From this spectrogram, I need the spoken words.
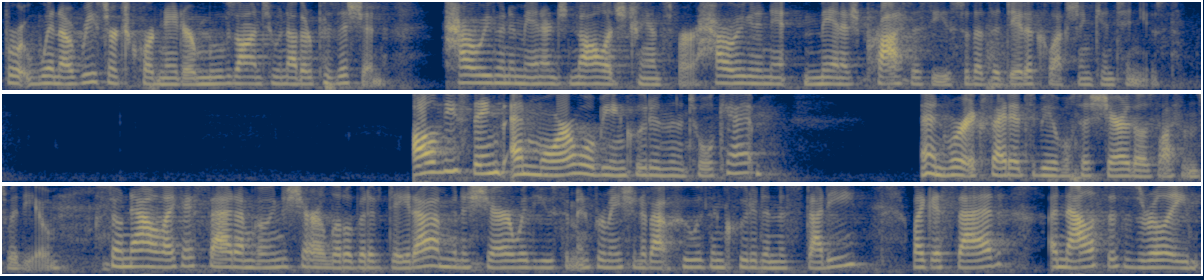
for when a research coordinator moves on to another position. How are we going to manage knowledge transfer? How are we going to manage processes so that the data collection continues? All of these things and more will be included in the toolkit, and we're excited to be able to share those lessons with you. So now, like I said, I'm going to share a little bit of data. I'm going to share with you some information about who was included in the study. Like I said, analysis is really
